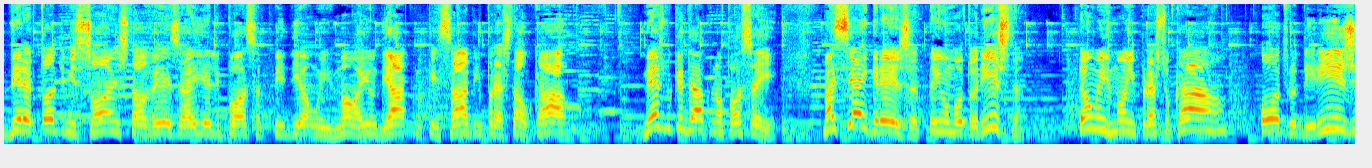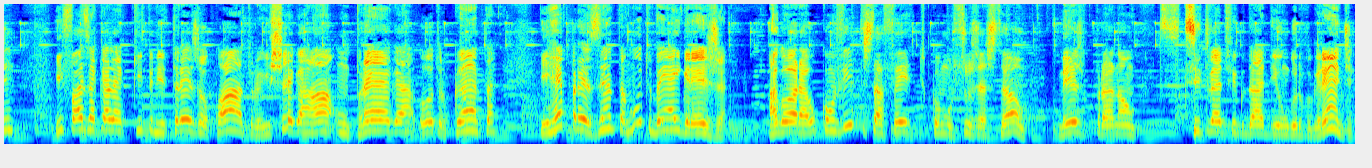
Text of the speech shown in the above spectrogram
O diretor de missões, talvez aí ele possa pedir a um irmão aí, um diácono, quem sabe, emprestar o carro, mesmo que o diácono não possa ir. Mas se a igreja tem um motorista, então um irmão empresta o carro, outro dirige, e faz aquela equipe de três ou quatro e chega lá, um prega, outro canta e representa muito bem a igreja. Agora, o convite está feito como sugestão, mesmo para não, se tiver dificuldade de um grupo grande,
